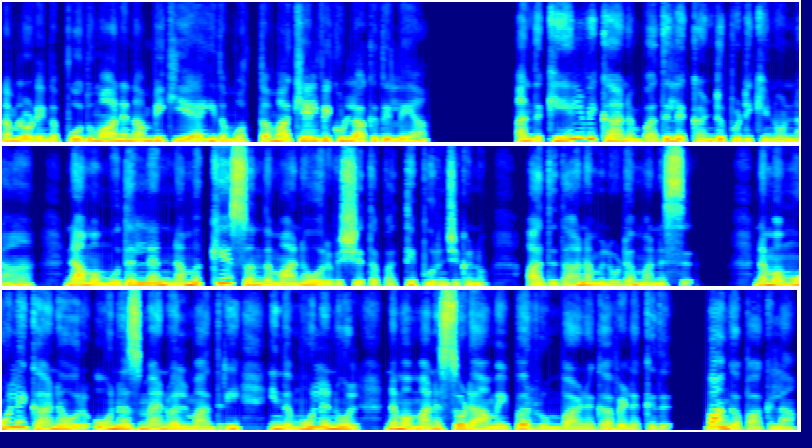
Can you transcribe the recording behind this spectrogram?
நம்மளோட இந்த பொதுமான நம்பிக்கைய இத மொத்தமா கேள்விக்குள்ளாக்குது இல்லையா? அந்த கேள்விக்கான பதில கண்டுபிடிக்கணும்னா நாம முதல்ல நமக்கே சொந்தமான ஒரு விஷயத்த பத்தி புரிஞ்சுக்கணும். அதுதான் நம்மளோட மனசு. நம்ம மூளைக்கான ஒரு ஓனர்ஸ் மேனுவல் மாதிரி இந்த மூலநூல் நம்ம மனசோட அமைப்ப ரொம்ப அழகா விளக்குது. வாங்க பார்க்கலாம்.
